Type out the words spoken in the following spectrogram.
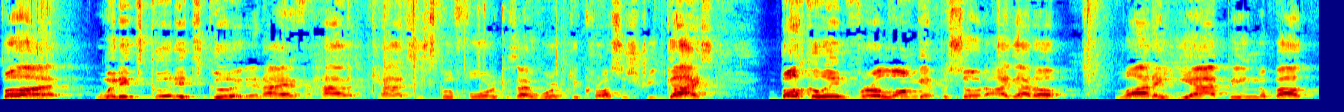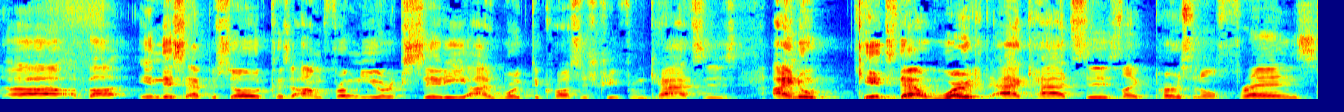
But when it's good it's good. And I have had Katz's before because I worked across the street. Guys buckle in for a long episode. I got a lot of yapping about uh, about in this episode because I'm from New York City. I worked across the street from Katz's. I know kids that worked at Katz's, like personal friends.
